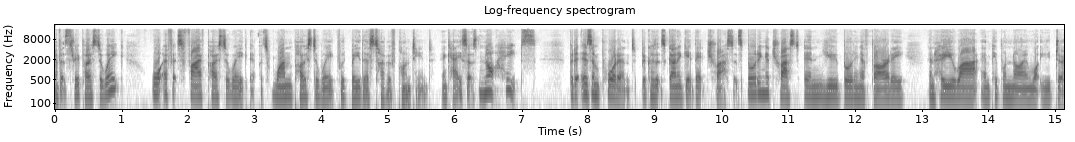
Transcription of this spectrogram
If it's three posts a week, or if it's five posts a week, if it's one post a week, would be this type of content. Okay, so it's not heaps, but it is important because it's going to get that trust. It's building a trust in you, building authority and who you are, and people knowing what you do.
